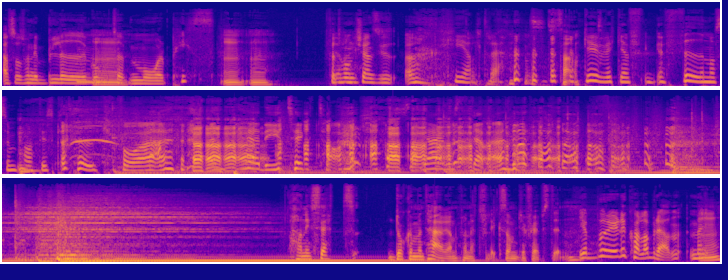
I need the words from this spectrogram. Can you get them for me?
alltså att hon är blyg och typ mår piss. Mm, mm. För att hon känns ju, uh, Helt rätt. Sant. Gud vilken fin och sympatisk take på eh, en petty TikTok. Så jag älskar det. Har ni sett dokumentären på Netflix om Jeffrey Epstein? jag började kolla på den men Mm.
